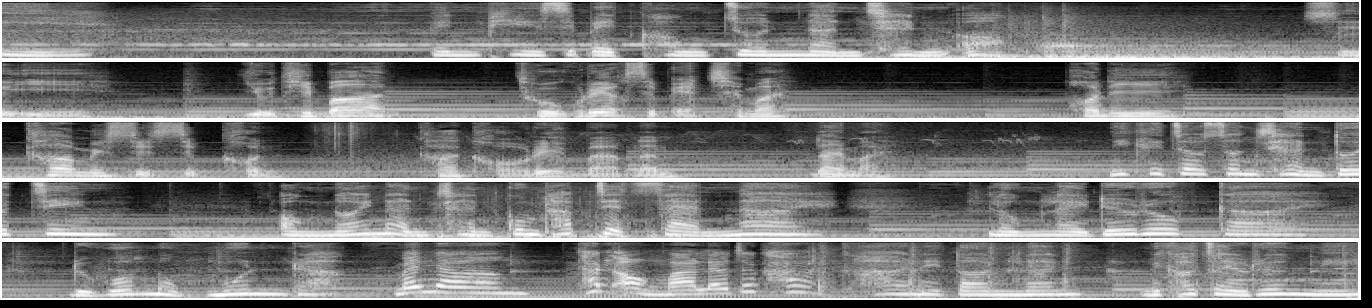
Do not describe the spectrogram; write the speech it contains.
อี เป็นเพียงสิบเอ็ดของจวนหนันเฉินออก สืออี อยู่ที่บ้านถูกเรียก11ใช่ไหมพอดีข้ามีสิทธิ์สิบคนข้าขอเรียกแบบนั้นได้ไหม นี่คือเจ้าเซิงเฉินตัวจริง อ่องน้อยหนันเฉินกุมทัพเจ็ดแสนนาย หลงไหลด้วยรูปกาย หรือว่าหมกมุ่นรัก แม่นาง ท่านออกมาแล้วเจ้าค่ะ ข้าในตอนนั้นไม่เข้าใจเรื่องนี้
